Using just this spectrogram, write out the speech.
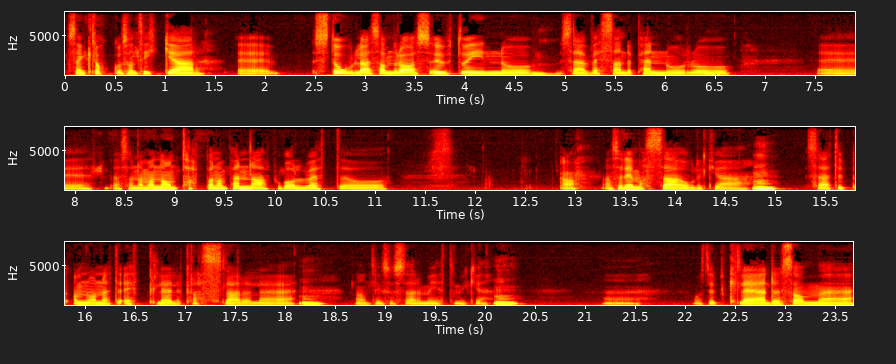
sen klockor som tickar. Eh, stolar som dras ut och in och Mm. så här vässande pennor och eh, alltså när man någon tappar någon penna på golvet och Ja, alltså det är massa olika Mm. så här typ om någon äter äpple eller prasslar eller Mm. någonting så stör det mig jättemycket. Mm. Eh, och typ kläder som eh,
